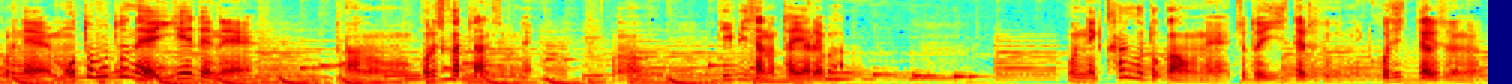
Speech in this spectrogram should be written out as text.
これねもともとね家でねあのこれ使ってたんですよね。この PP さんのタイヤレバー。これね家具とかをねちょっといじったりするときに、ね、こじったりするのは、ね、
